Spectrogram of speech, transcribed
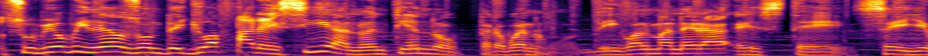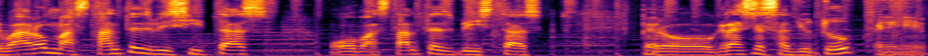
subió videos donde yo aparecía, no entiendo, pero bueno, de igual manera, este, se llevaron bastantes visitas o bastantes vistas, pero gracias a YouTube, eh,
